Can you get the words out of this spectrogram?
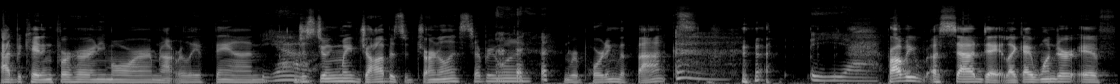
advocating for her anymore, I'm not really a fan. Yeah. I'm just doing my job as a journalist, everyone, and reporting the facts. Yeah, probably a sad day. Like, I wonder if.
